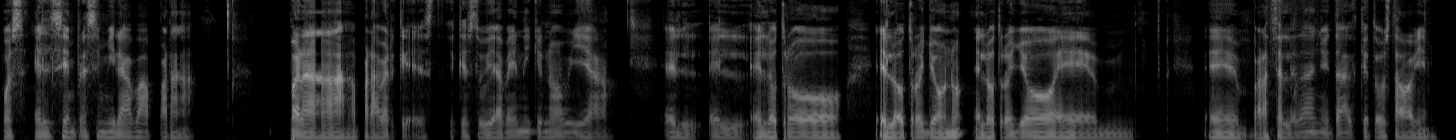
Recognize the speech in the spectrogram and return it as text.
pues él siempre se miraba para, para, para ver que, que estuviera bien y que no había el, el, otro, el otro yo, ¿no? El otro yo em, eh, para hacerle daño y tal, que todo estaba bien.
